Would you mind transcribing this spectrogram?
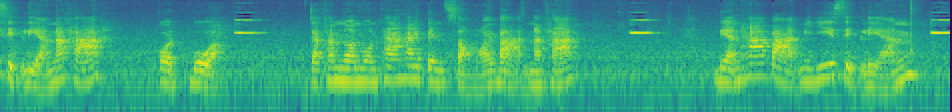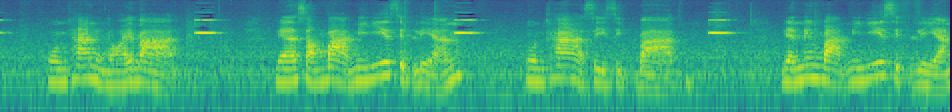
20 เหรียญนะคะ กดบวก จะคำนวณมูลค่าให้เป็น 200 บาทนะคะ เหรียญ5บาทมี 20 เหรียญ มูลค่า 100 บาท เหรียญ2บาทมี 20 เหรียญ มูลค่า 40 บาท เหรียญ1บาทมี20เหรียญ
